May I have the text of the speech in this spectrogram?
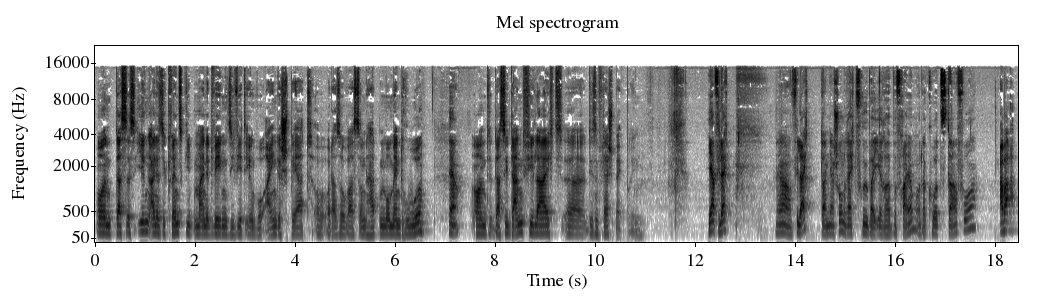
Und dass es irgendeine Sequenz gibt, meinetwegen, sie wird irgendwo eingesperrt oder sowas und hat einen Moment Ruhe. Ja. Und dass sie dann vielleicht äh, diesen Flashback bringen. Ja, vielleicht, Ja, vielleicht dann ja schon recht früh bei ihrer Befreiung oder kurz davor. Aber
